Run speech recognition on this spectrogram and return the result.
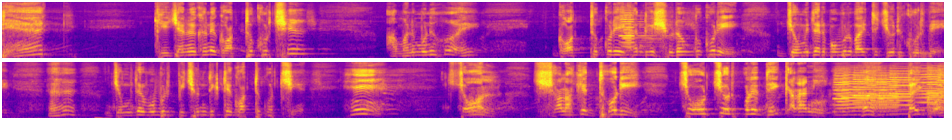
দেখ কে যেন এখানে গর্ত করছে? আমার মনে হয় গর্ত করে এখান থেকে সুড়ঙ্গ করে জমিদার বাবুর বাড়িতে চুরি করবে। হ্যাঁ? জমিদার বাবুর পিছন দিকটা গর্ত করছে। হ্যাঁ? চল শালাকে ধরি চোর চোর করে দেই কালানি। হ্যাঁ, তাই কর।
